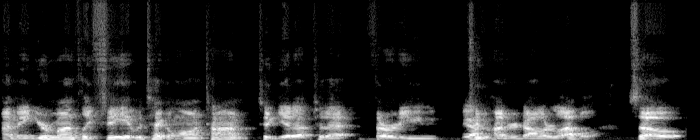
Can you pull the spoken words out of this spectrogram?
I mean, your monthly fee it would take a long time to get up to that thirty Yeah. two hundred dollar level. So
